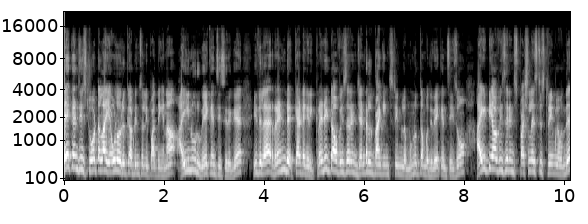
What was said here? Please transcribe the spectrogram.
வேகன்சிஸ் டோட்டலாக எவ்வளோ இருக்குது அப்படின்னு சொல்லி பார்த்தீங்கன்னா ஐநூறு வேகன்சிஸ் இருக்குது இதில் ரெண்டு category credit officer in general banking ஸ்ட்ரீமில் முந்நூற்றம்பது வேகன்சிஸும் ஐடி ஆஃபீஸர் இன் ஸ்பெஷலிஸ்ட் ஸ்ட்ரீமில் வந்து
